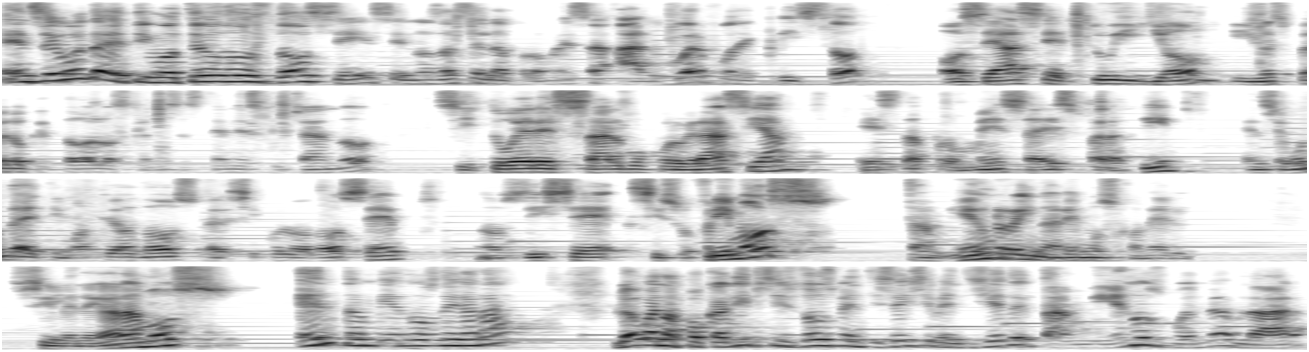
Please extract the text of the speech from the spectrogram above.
en segunda de Timoteo 2:12 se nos hace la promesa al cuerpo de Cristo, o se hace tú y yo, y yo espero que todos los que nos estén escuchando, si tú eres salvo por gracia, esta promesa es para ti. En segunda de Timoteo 2, versículo 12, nos dice, si sufrimos, también reinaremos con él. Si le negáramos, él también nos negará. Luego en Apocalipsis 2, 26 y 27 también nos vuelve a hablar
